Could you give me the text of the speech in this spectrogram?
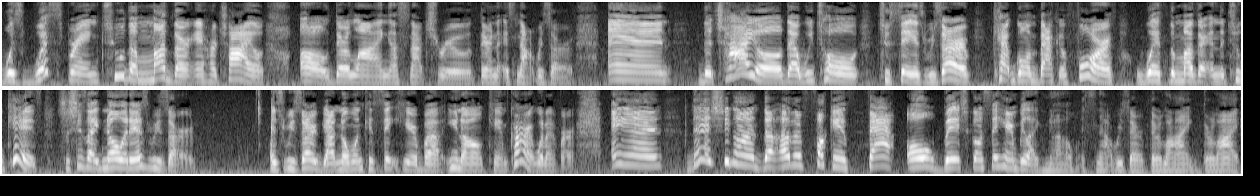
was whispering to the mother and her child, "Oh, they're lying. That's not true. They're it's not reserved." And the child that we told to say is reserved kept going back and forth with the mother and the two kids. So she's like, no, it is reserved it's reserved. Y'all, no one can sit here, but you know, Kim Current, whatever. And then she gonna, the other fucking fat old bitch gonna sit here and be like, no, it's not reserved. They're lying. They're lying.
